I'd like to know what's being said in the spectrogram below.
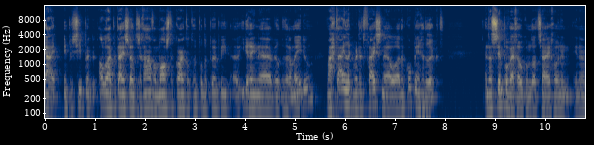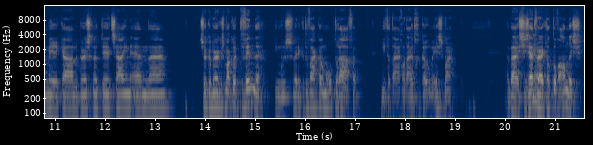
Ja, in principe, allerlei partijen sloten zich aan, van Mastercard tot Huppel de Puppy. Eh, iedereen eh, wilde eraan meedoen. Maar uiteindelijk werd het vrij snel eh, de kop ingedrukt. En dat is simpelweg ook omdat zij gewoon in, in Amerika aan de beurs genoteerd zijn. En Zuckerberg is makkelijk te vinden. Die moest, weet ik het hoe vaak, komen opdraven. Niet dat daar wat uitgekomen is, maar... En bij CZ Ja. werkt dat toch anders.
